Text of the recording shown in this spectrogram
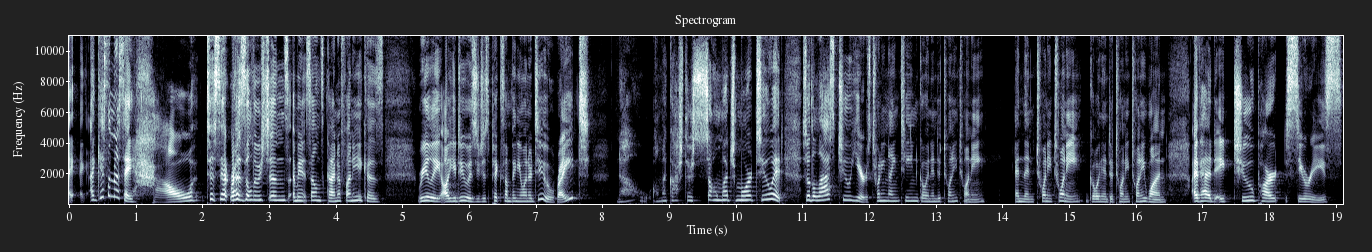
I, I guess I'm going to say how to set resolutions. I mean, it sounds kind of funny because really all you do is you just pick something you want to do, right? No. Oh my gosh, there's so much more to it. So the last two years, 2019 going into 2020, and then 2020 going into 2021 i've had a two part series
